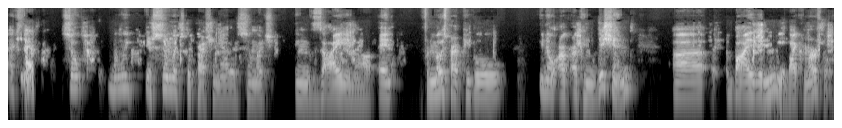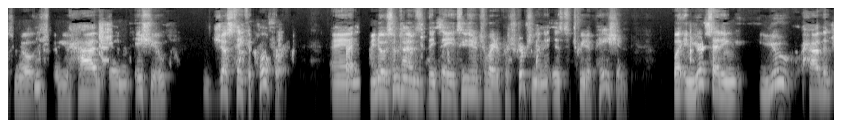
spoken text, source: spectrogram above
Excellent. So when we there's so much depression now, there's so much anxiety now, and for the most part, people, you know, are, are conditioned uh, by the media, by commercials. You know, so you have an issue, just take a pill for it. And right. I know sometimes they say it's easier to write a prescription than it is to treat a patient. But in your setting, you have the,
